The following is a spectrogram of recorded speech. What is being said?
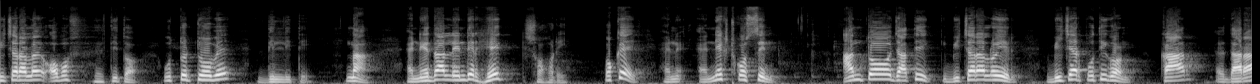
বিচারালয় অবস্থিত, উত্তরটি হবে দিল্লিতে। না নেদারল্যান্ডের হেগ শহরে। ওকে নেক্সট কোশ্চেন আন্তর্জাতিক বিচারালয়ের বিচারপতিগণ কার দ্বারা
